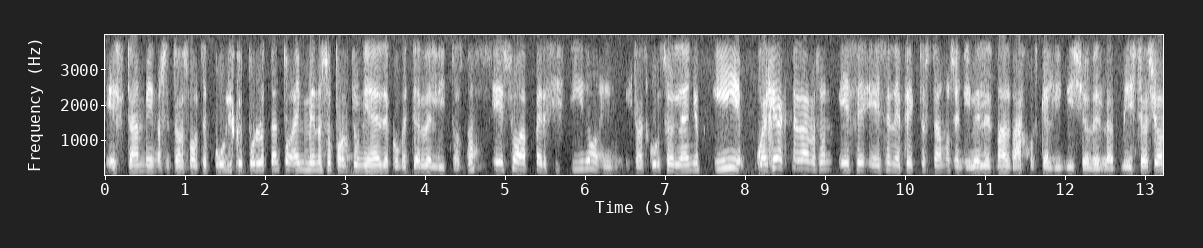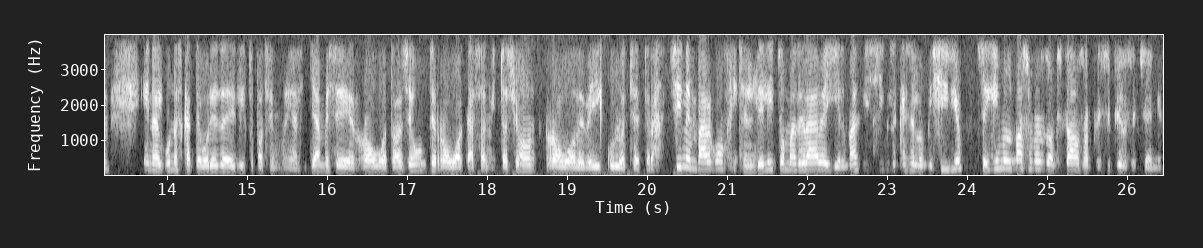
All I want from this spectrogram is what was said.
está menos en transporte público y por lo tanto hay menos oportunidades de cometer delitos, ¿no? Eso ha persistido en el transcurso del año y cualquiera que sea la razón, ese es en efecto estamos en niveles más bajos que al inicio de la administración en algunas categorías de delito patrimonial, llámese robo a transeúnte, robo a casa habitación, robo de vehículo, etcétera. Sin embargo, el delito más grave y el más visible que es el homicidio, seguimos más o menos donde estábamos al principio del sexenio,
